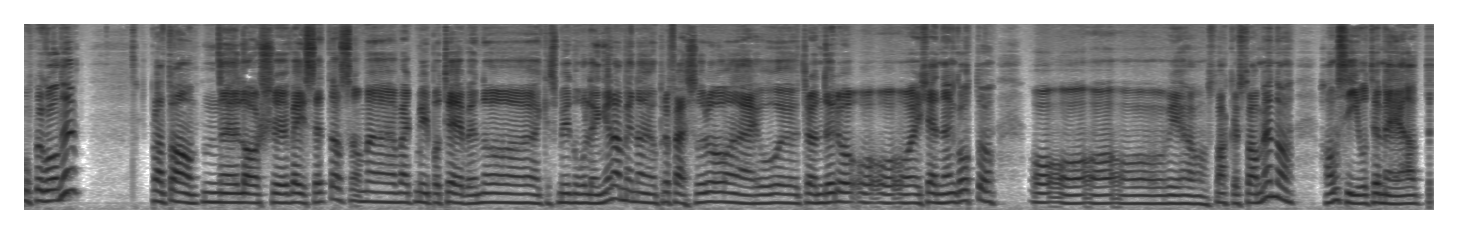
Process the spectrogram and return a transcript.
oppegående. Blant annet en, eh, Lars Weiseth, som har vært mye på TV-en og er ikke så mye nå lenger, da, men er jo professor og han er jo trønder og, og, og, og, jeg kjenner han godt, og, vi har snakket sammen. og Han sier jo til meg at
